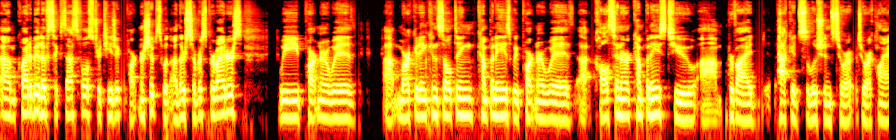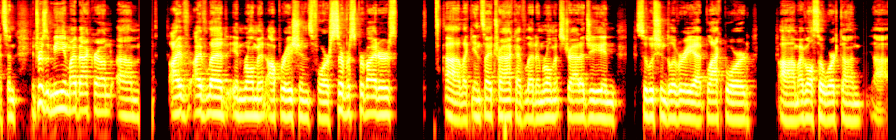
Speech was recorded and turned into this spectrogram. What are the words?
um, quite a bit of successful strategic partnerships with other service providers. We partner with uh, marketing consulting companies. We partner with uh, call center companies to um, provide package solutions to our to our clients. And in terms of me and my background, um, I've I've led enrollment operations for service providers uh, like InsideTrack. I've led enrollment strategy and solution delivery at Blackboard. Um, I've also worked on uh,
